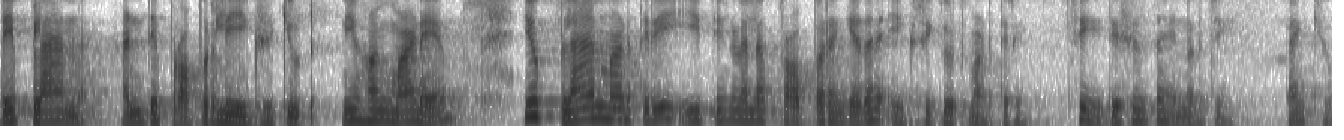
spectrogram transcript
they plan and they properly execute ನೀವು ಹಂಗೆ ಮಾಡಿ ನೀವು ಪ್ಲ್ಯಾನ್ ಮಾಡ್ತೀರಿ, ಈ ತಿಂಗಳೆಲ್ಲ ಪ್ರಾಪರ್ ಹಂಗೆ ಅದನ್ನು ಎಕ್ಸಿಕ್ಯೂಟ್ ಮಾಡ್ತೀರಿ. See this is the energy thank you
